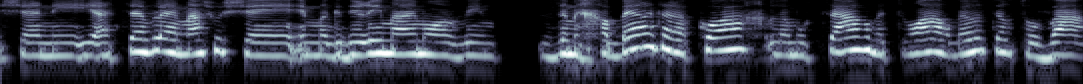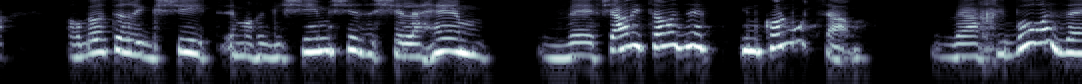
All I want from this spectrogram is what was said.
שאני אעצב להם משהו שהם מגדירים מה הם אוהבים. זה מחבר את הלקוח למוצר בצורה הרבה יותר טובה, הרבה יותר רגשית, הם מרגישים שזה שלהם, ואפשר ליצור את זה עם כל מוצר. והחיבור הזה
